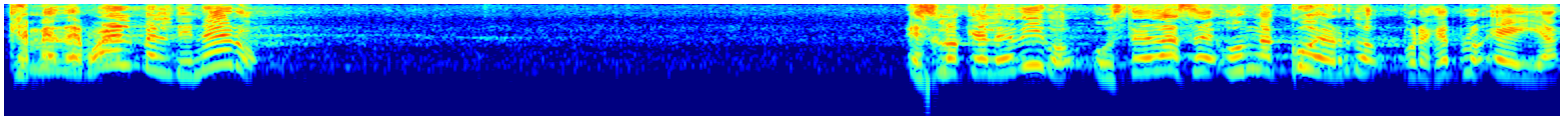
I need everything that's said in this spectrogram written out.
que me devuelva el dinero. Es lo que le digo. Usted hace un acuerdo, por ejemplo, ella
